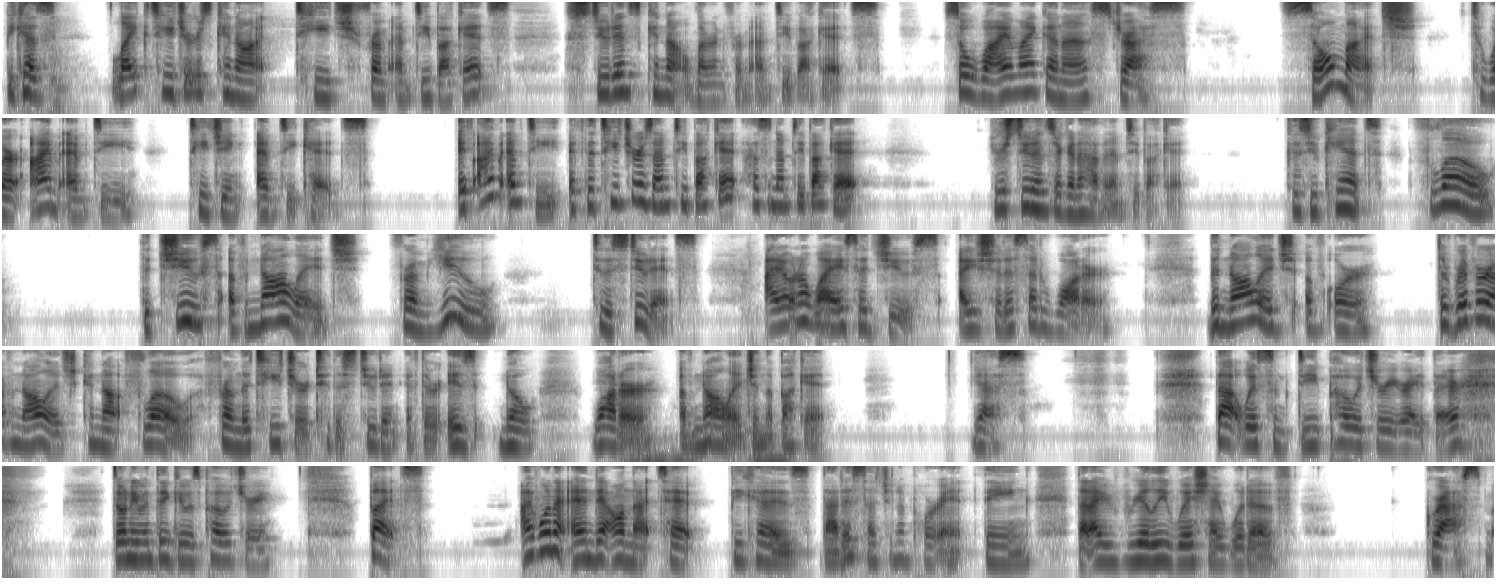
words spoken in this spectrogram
Because, like teachers cannot teach from empty buckets, students cannot learn from empty buckets. So, why am I going to stress so much to where I'm empty teaching empty kids. If I'm empty, if the teacher's empty bucket has an empty bucket, your students are going to have an empty bucket because you can't flow the juice of knowledge from you to the students. I don't know why I said juice. I should have said water. The knowledge of, or the river of knowledge cannot flow from the teacher to the student if there is no water of knowledge in the bucket. Yes. That was some deep poetry right there. Don't even think it was poetry. But I want to end it on that tip because that is such an important thing that I really wish I would have grasped,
